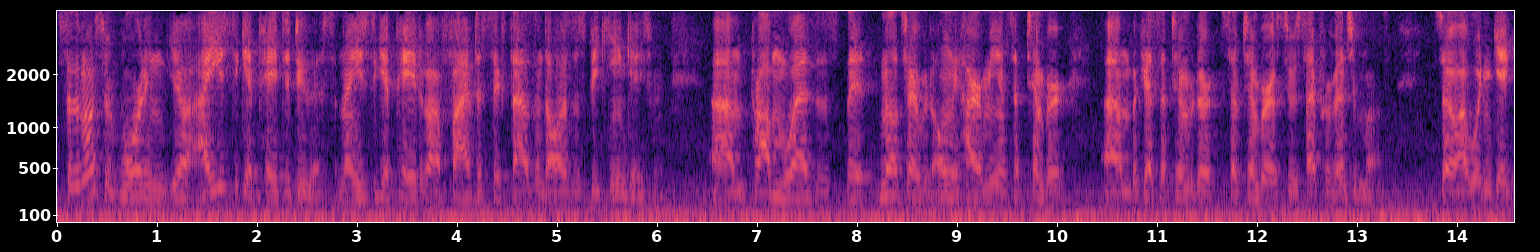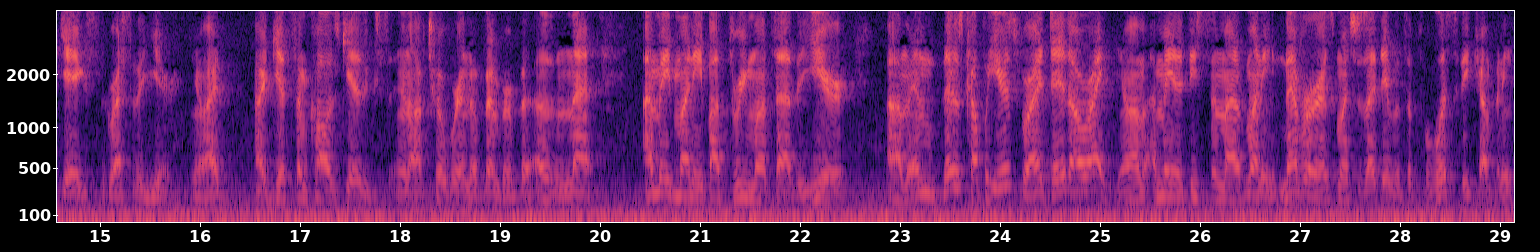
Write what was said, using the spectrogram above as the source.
So the most rewarding, you know, I used to get paid to do this, and I used to get paid about five to six thousand dollars a speaking engagement. Um, problem was is the military would only hire me in September um, because September September is Suicide Prevention Month, so I wouldn't get gigs the rest of the year. You know, I I get some college gigs in October and November, but other than that, I made money about three months out of the year. Um, and there's a couple years where I did all right. You know, I I made a decent amount of money. Never as much as I did with the publicity company.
